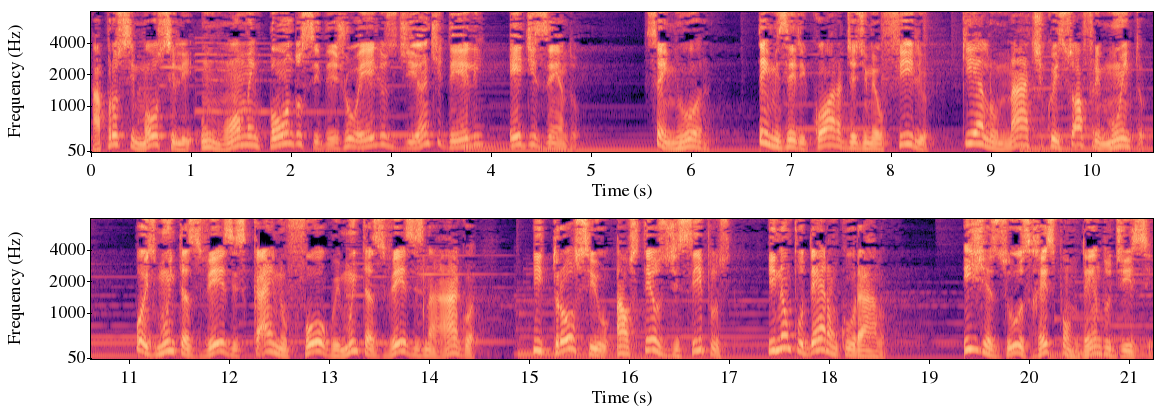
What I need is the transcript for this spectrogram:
aproximou-se-lhe um homem pondo-se de joelhos diante dele e dizendo: Senhor, tem misericórdia de meu filho, que é lunático e sofre muito pois muitas vezes cai no fogo e muitas vezes na água, e trouxe-o aos teus discípulos, e não puderam curá-lo. E Jesus respondendo disse:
